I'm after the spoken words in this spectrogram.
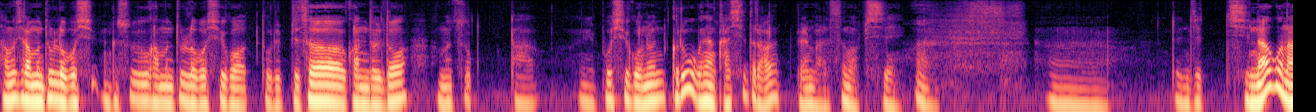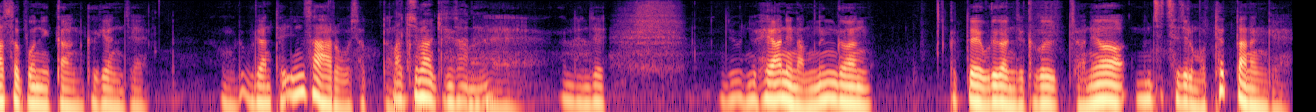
사무실 한번 둘러보시, 쑥 한번 둘러보시고 또 우리 비서관들도 한번 쑥 다 보시고는 그러고 그냥 가시더라고요. 별 말씀 없이. 네. 어, 이제 지나고 나서 보니까 그게 이제 우리한테 인사하러 오셨던 마지막 인사네요. 네. 근데 이제 회안이 남는 건 그때 우리가 이제 그걸 전혀 눈치채지를 못했다는 게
